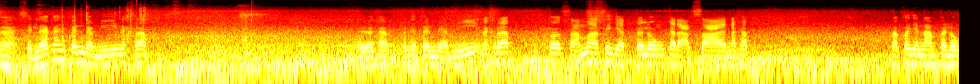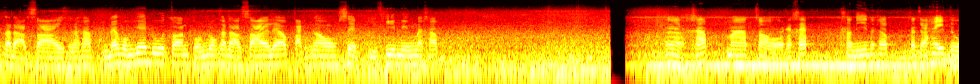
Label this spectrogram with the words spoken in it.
อ่าเสร็จแล้วก็จะเป็นแบบนี้นะครับเห็นไหมครับก็จะเป็นแบบนี้นะครับ ก็สามารถที่จะไปลงกระดาษทรายนะครับเราก็จะนำไปลงกระดาษทรายนะครับ แล้วผมจะให้ดูตอนผมลงกระดาษทรายแล้วปัดเงาเสร็จอีกทีนึงนะครับอ่าครับมาต่อนะครับคราวนี้นะครับก็จะให้ดู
